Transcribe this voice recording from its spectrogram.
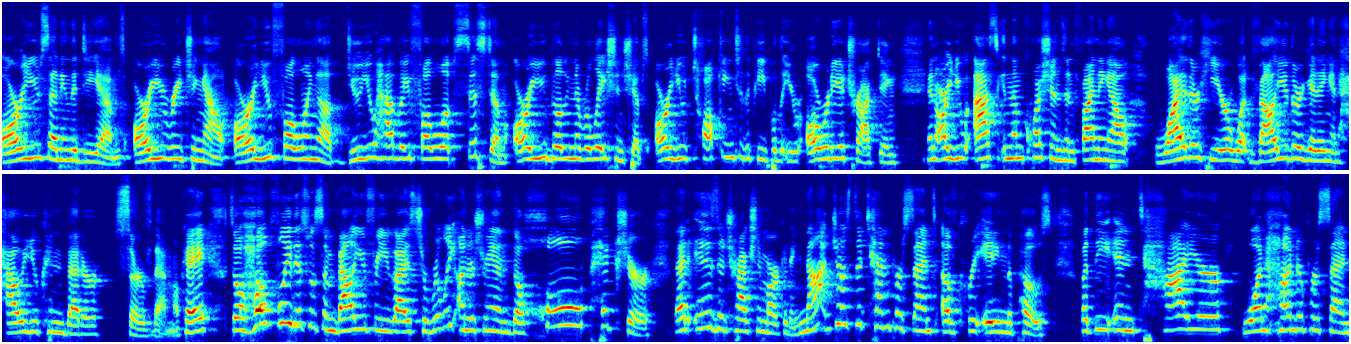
Are you sending the DMs? Are you reaching out? Are you following up? Do you have a follow up system? Are you building the relationships? Are you talking to the people that you're already attracting? And are you asking them questions and finding out why they're here, what value they're getting, and how you can better serve them? Okay. So hopefully, this was some value for you guys to really understand the whole picture that is attraction marketing, not just the 10% of creating the post, but the entire 100%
